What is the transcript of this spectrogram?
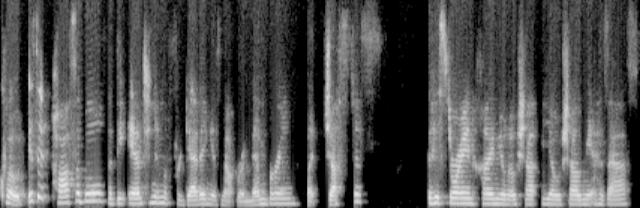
Quote, is it possible that the antonym of forgetting is not remembering, but justice? The historian Chaim Yerushalmi has asked.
